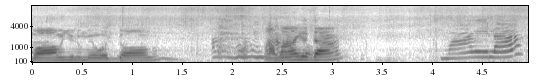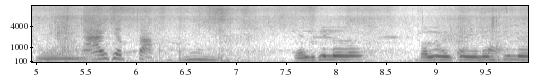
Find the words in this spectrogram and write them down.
మామయ్యలు మేము వద్దాం ఆ మామయ్య వద్దా మావిలా నాకు చెప్తా ఎందుకు వెళ్ళు కళ్ళు ఎందుకు వెళ్ళు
